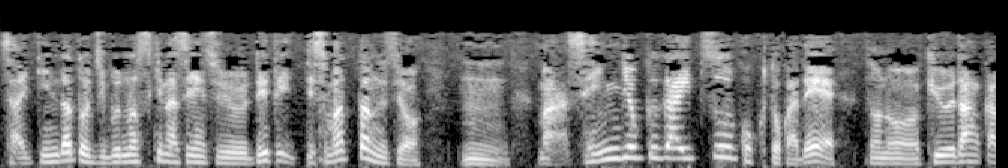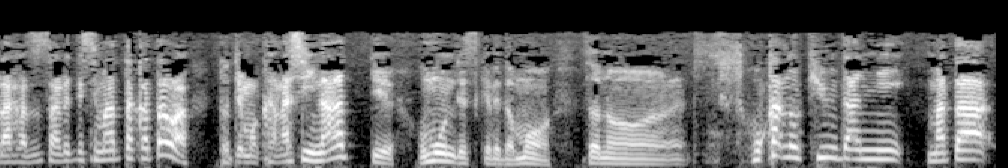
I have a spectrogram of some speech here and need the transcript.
最近だと自分の好きな選手出て行ってしまったんですよ。うん。まあ、戦力外通告とかで、その、球団から外されてしまった方は、とても悲しいなって思うんですけれども、その、他の球団にまた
